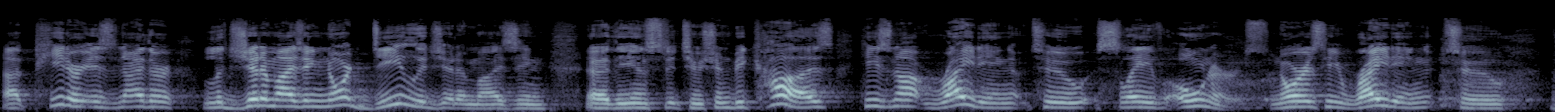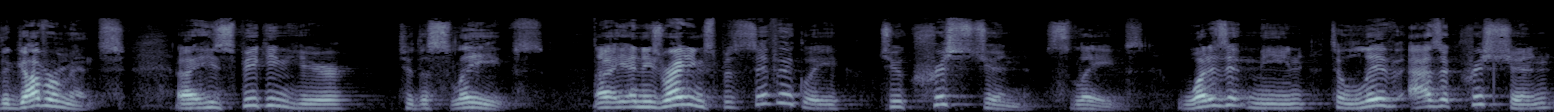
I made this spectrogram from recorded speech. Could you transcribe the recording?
Uh, Peter is neither legitimizing nor delegitimizing uh, the institution because he's not writing to slave owners, nor is he writing to the government. Uh, he's speaking here to the slaves. Uh, and he's writing specifically to Christian slaves. What does it mean to live as a Christian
